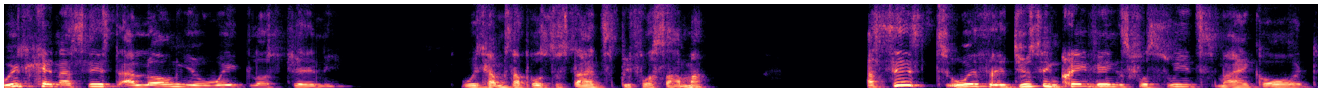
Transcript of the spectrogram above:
which can assist along your weight loss journey, which I'm supposed to start before summer. Assist with reducing cravings for sweets, my God.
